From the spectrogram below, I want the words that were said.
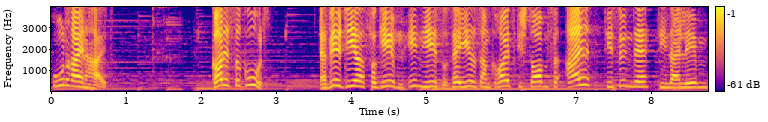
Unreinheit. Gott ist so gut. Er will dir vergeben in Jesus. Hey, Jesus ist am Kreuz gestorben für all die Sünde, die in dein Leben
